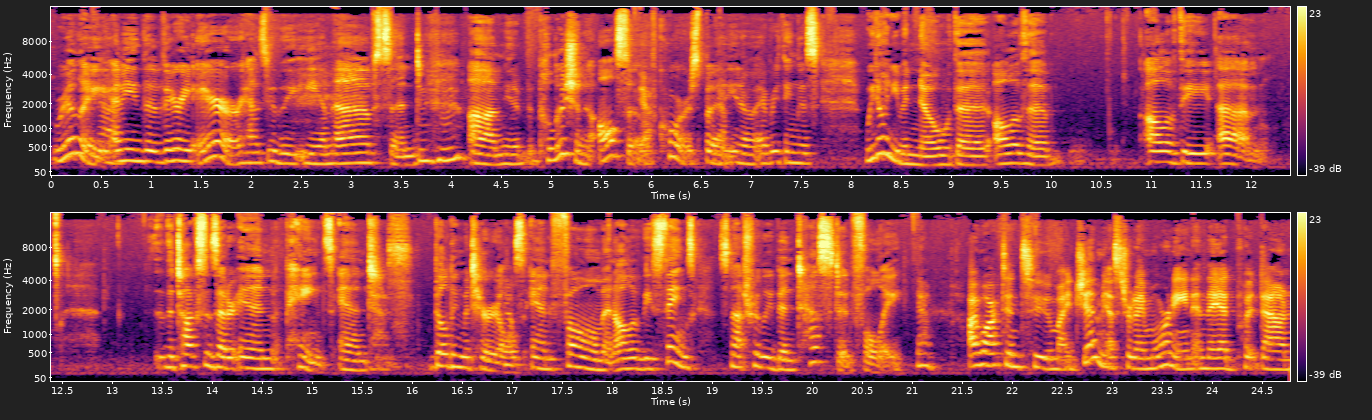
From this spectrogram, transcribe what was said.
Really. Yeah. I mean, the very air has you know, the EMFs and um, you know the pollution also, Mm-hmm. Yeah. of course. But Yeah. you know everything is. We don't even know the all of the all of the um, the toxins that are in paints and Yes. building materials and foam and all of these things. It's not really been tested fully. Yeah. I walked into my gym yesterday morning and they had put down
